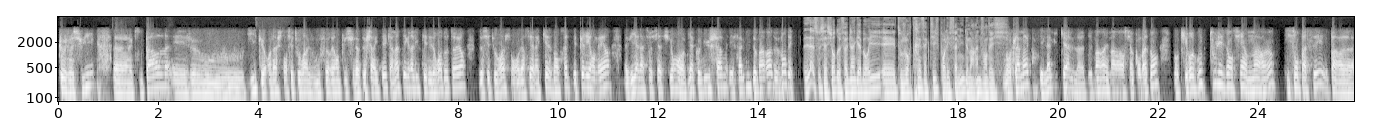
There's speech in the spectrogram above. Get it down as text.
que je suis, euh, qui parle. Et je vous dis qu'en achetant cet ouvrage, vous ferez en plus une œuvre de charité, car l'intégralité des droits d'auteur de cet ouvrage sont reversés à la caisse d'entraide des péris en mer via l'association bien connue Femmes et Familles de Marins de Vendée. L'association de Fabien Gabory est toujours très active pour les familles de marins de Vendée. Donc l'AMAC, c'est l'amicale des marins et marins anciens combattants, donc qui regroupe tous les anciens marins qui sont passés par euh,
